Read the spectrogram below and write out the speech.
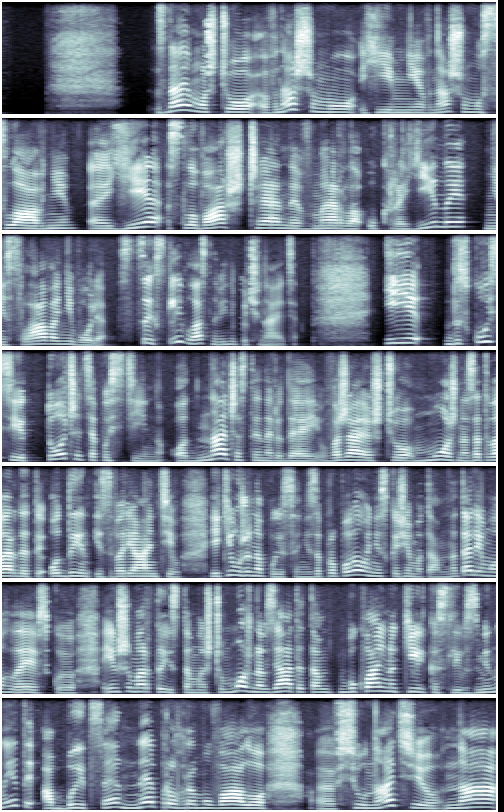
Знаємо, що в нашому гімні, в нашому славні е, є слова ще не вмерла України, ні слава, ні воля. З цих слів, власне, він і починається. І дискусії точаться постійно. Одна частина людей вважає, що можна затвердити один із варіантів, які вже написані, запропоновані, скажімо, там Наталією Моглеєвською, іншими артистами, що можна взяти там буквально кілька слів змінити, аби це не програмувало е, всю націю на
